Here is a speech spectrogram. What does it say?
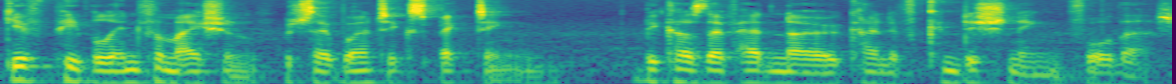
give people information which they weren't expecting because they've had no kind of conditioning for that.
